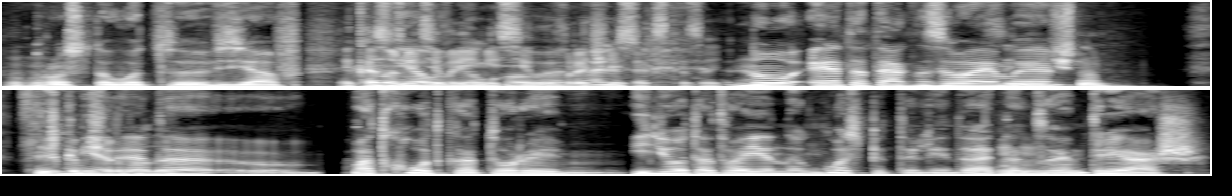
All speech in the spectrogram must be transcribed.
Угу. Просто вот э, взяв... Экономите время и силы врачей, анализ. так сказать. Ну, это так называемое... Цинично. Слишком Нет, черно, это да? Э, подход, который идет от военных госпиталей, да, так угу. называемый триаж.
